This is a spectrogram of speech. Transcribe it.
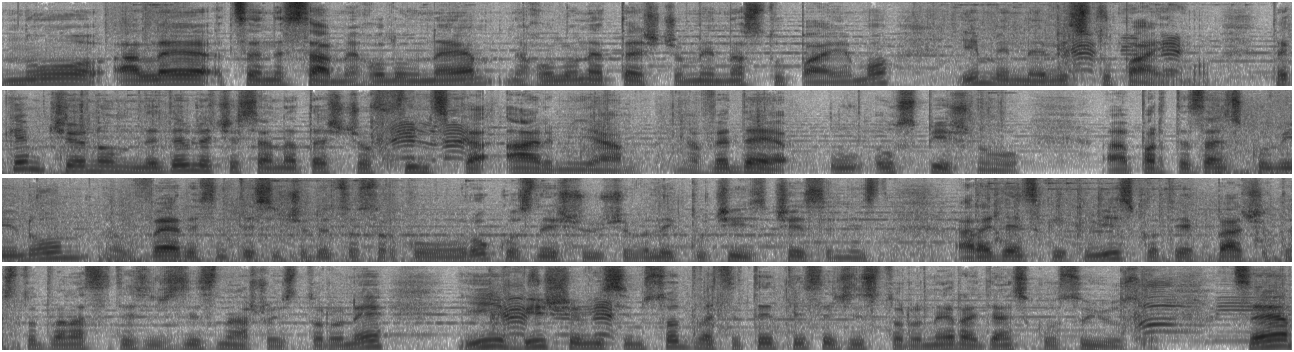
Ну але це не саме головне. Головне те, що ми наступаємо і ми не відступаємо. Таким чином, не дивлячись на те, що фінська армія веде у- успішну партизанську війну в вересні 1940 року, знищуючи велику чисельність радянських військ, от як бачите, 112 тисяч зі нашої сторони і більше 820 тисяч зі сторони Радянського Союзу. Це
